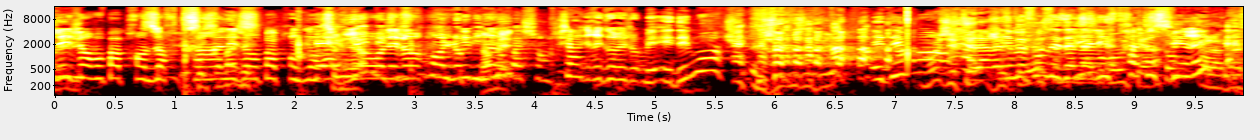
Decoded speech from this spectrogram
Les gens ne vont pas prendre leur train, les gens ne vont pas prendre leur avion, les gens. L'opinion va changer. Cher Grégory, mais aidez-moi. Aidez-moi. Alors, ils me font des analyses stratosphériques.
